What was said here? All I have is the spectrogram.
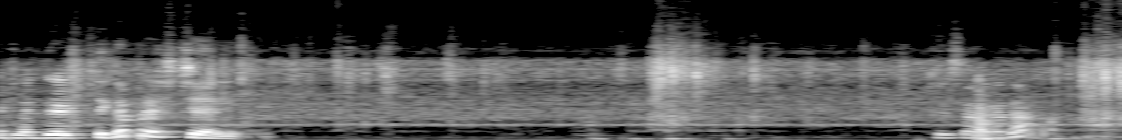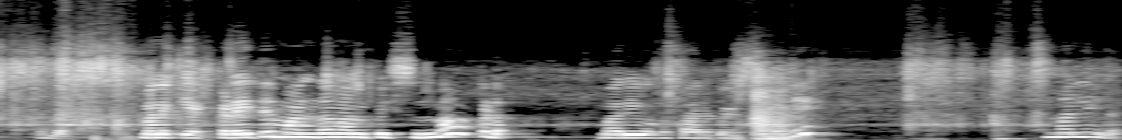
ఇట్లా గట్టిగా ప్రెస్ చేయాలి. చూసారు కదా? ఇలా. మనకి ఎక్కడైతే మందం అనిపిస్తుందో అక్కడ మరి ఒకసారి పెట్టుకొని మళ్ళీ ఇలా.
